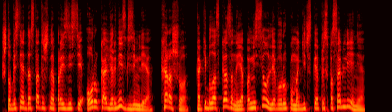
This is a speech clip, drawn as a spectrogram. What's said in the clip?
Чтобы снять достаточно произнести «О, рука, вернись к земле». Хорошо. Как и было сказано, я поместил левую руку магическое приспособление.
